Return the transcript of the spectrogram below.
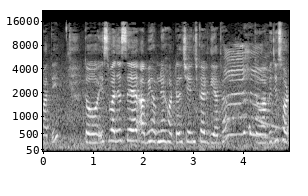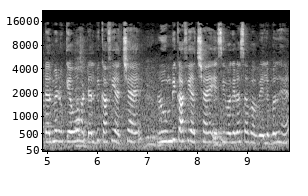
पाती। तो इस वजह से अभी हमने होटल चेंज कर दिया था। तो अभी जिस होटल में रुके, वो होटल भी काफ़ी अच्छा है रूम भी काफ़ी अच्छा है एसी वगैरह सब अवेलेबल है।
